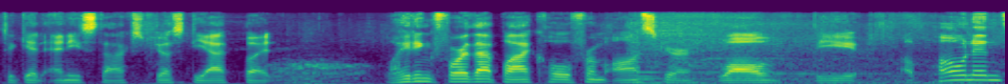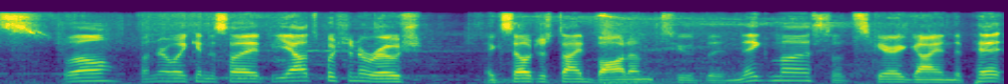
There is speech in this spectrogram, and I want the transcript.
to get any stacks just yet, but waiting for that black hole from Oscar while the opponents, well, Thunder Awaken decided, yeah, let's push in a Rosh. Excel just died bottom to the Enigma, so the scary guy in the pit,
